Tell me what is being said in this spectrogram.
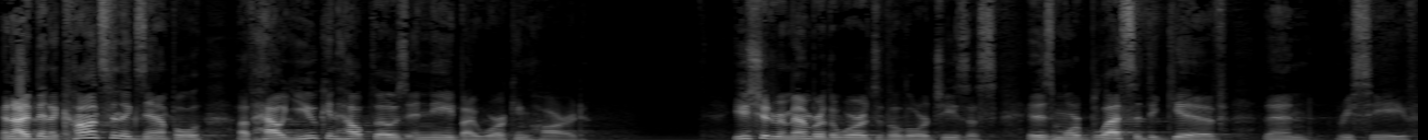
And I've been a constant example of how you can help those in need by working hard. You should remember the words of the Lord Jesus It is more blessed to give than receive.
